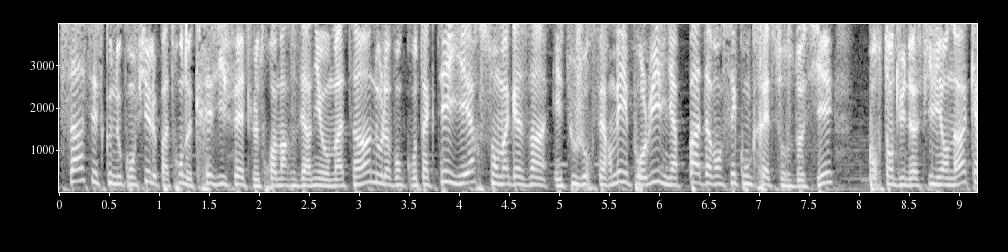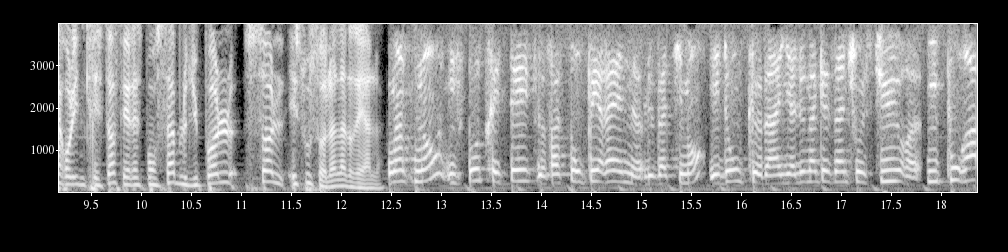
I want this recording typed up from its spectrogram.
Ça, c'est ce que nous confiait le patron de Crazy Fête le 3 mars dernier au matin. Nous l'avons contacté hier. Son magasin est toujours fermé et pour lui, il n'y a pas d'avancée concrète sur ce dossier. Pourtant du neuf, il y en a. Caroline Christophe est responsable du pôle sol et sous-sol à l'Adréal. Maintenant, il faut traiter de façon pérenne le bâtiment. Et donc, euh, ben, il y a le magasin de chaussures qui pourra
